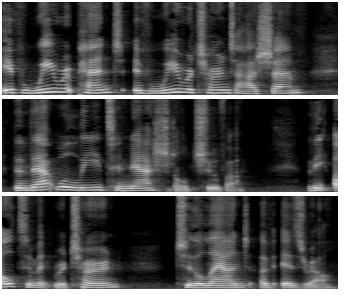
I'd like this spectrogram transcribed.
If we repent, if we return to Hashem, then that will lead to national tshuva, the ultimate return to the land of Israel.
